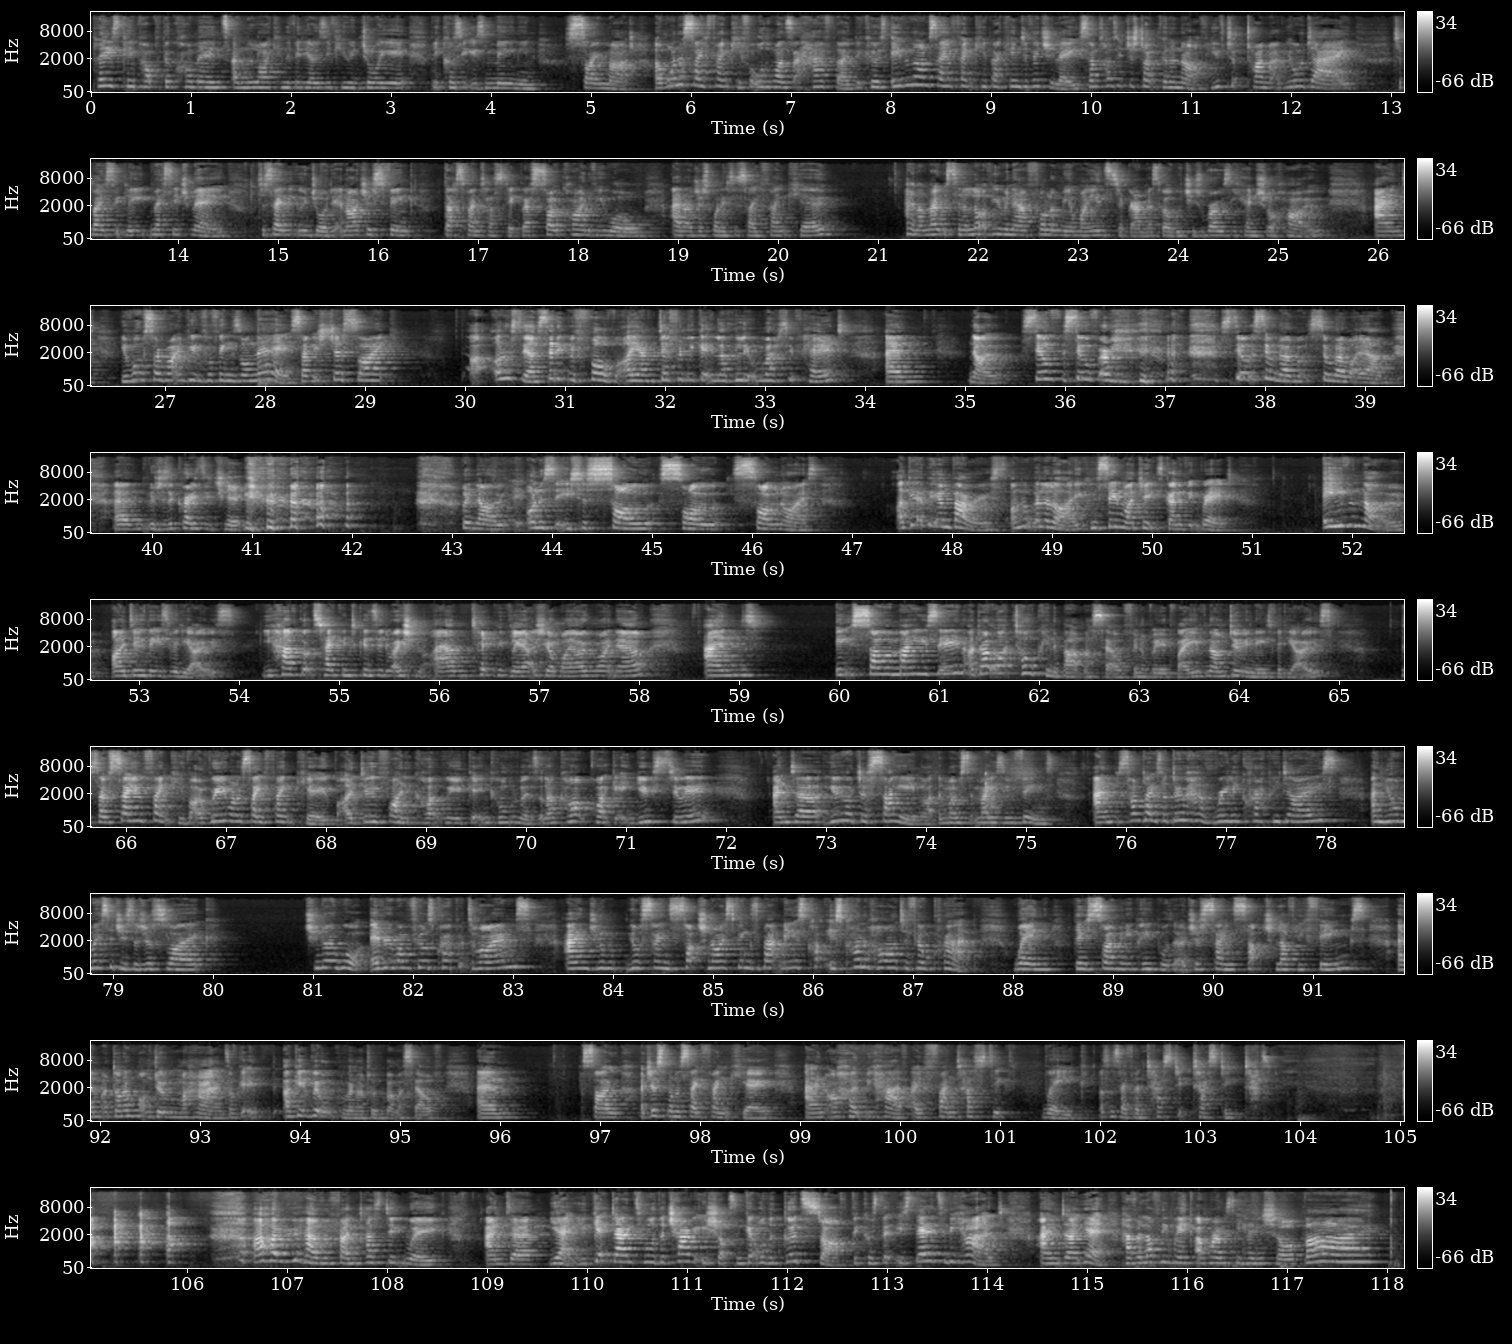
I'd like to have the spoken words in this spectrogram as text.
Please keep up with the comments and the liking the videos if you enjoy it because it is meaning so much. I want to say thank you for all the ones that have though because even though I'm saying thank you back individually, sometimes it just don't feel enough. You've took time out of your day to basically message me to say that you enjoyed it and I just think that's fantastic. That's so kind of you all and I just wanted to say thank you. And I'm noticing a lot of you are now following me on my Instagram as well, which is Rosie Henshaw Home. And you're also writing beautiful things on there. So it's just like, honestly, I said it before, but I am definitely getting like a little massive head. Um, no, still, still very, still, still know, still know what I am, um, which is a crazy chick. but no, honestly, it's just so, so, so nice. I get a bit embarrassed. I'm not gonna lie. You can see my cheeks going a bit red. Even though I do these videos, you have got to take into consideration that I am technically actually on my own right now, and it's so amazing. I don't like talking about myself in a weird way, even though I'm doing these videos. So saying thank you, but I really want to say thank you, but I do find it quite weird getting compliments and I can't quite get used to it. and uh, you are just saying like the most amazing things. And some days I do have really crappy days, and your messages are just like, do you know what? Everyone feels crap at times, and you're, you're saying such nice things about me. It's, it's kind of hard to feel crap when there's so many people that are just saying such lovely things. Um, I don't know what I'm doing with my hands. I'm getting, I get a bit awkward when I talk about myself. Um, so I just want to say thank you, and I hope you have a fantastic week. I was to say fantastic, tastic, tastic. I hope you have a fantastic week. And uh, yeah, you get down to all the charity shops and get all the good stuff because it's there to be had. And uh, yeah, have a lovely week. I'm Rosie Henshaw. Bye.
